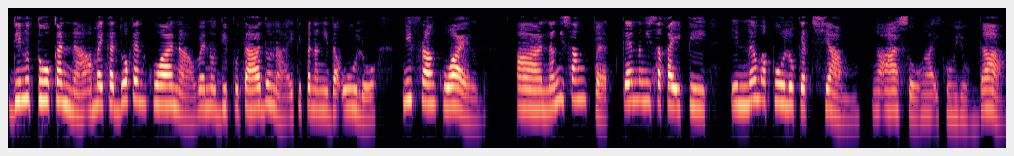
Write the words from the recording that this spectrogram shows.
dinutukan na ang may kadwaken kuana wenno diputado na iti panangidaulo ni Frank Wild uh, nang isang pet ken nang isa kay iti innam apulo ket siyam nga aso nga ikuyog da.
